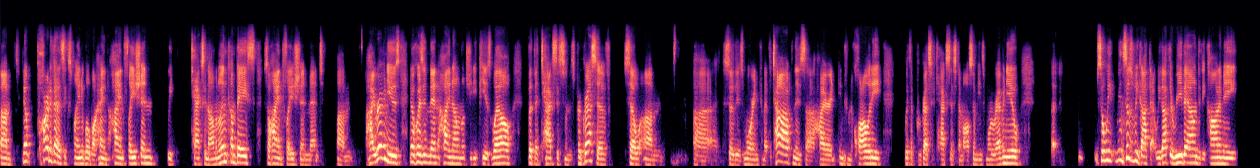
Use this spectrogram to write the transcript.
Um, now, part of that is explainable behind high inflation. We tax a nominal income base, so high inflation meant um, high revenues. Now, of course, it meant high nominal GDP as well, but the tax system is progressive. So, um, uh, so there's more income at the top, and there's a higher income inequality. With a progressive tax system, also means more revenue. Uh, so we, since we got that, we got the rebound of the economy,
